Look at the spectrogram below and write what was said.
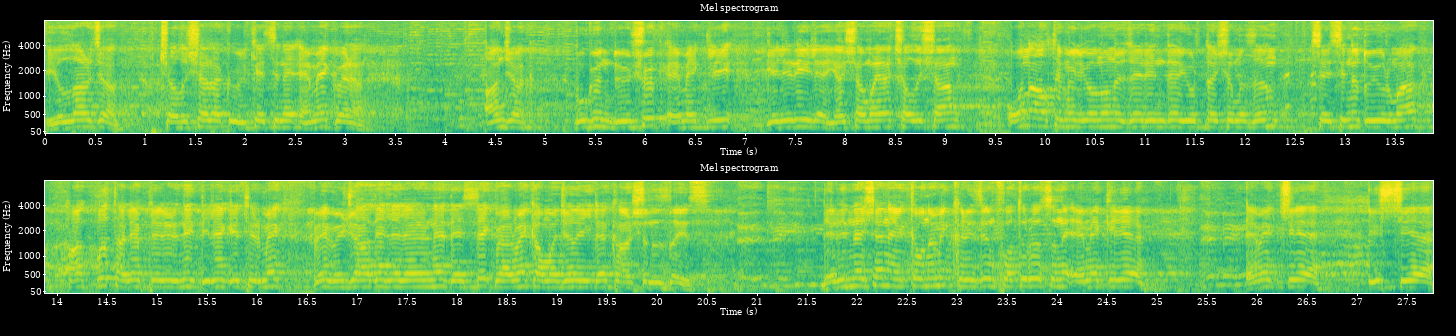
Yıllarca çalışarak ülkesine emek veren ancak bugün düşük emekli geliriyle yaşamaya çalışan 16 milyonun üzerinde yurttaşımızın sesini duyurmak, haklı taleplerini dile getirmek ve mücadelelerine destek vermek amacıyla karşınızdayız. Derinleşen ekonomik krizin faturasını emekliye, emekçiye, işçiye,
